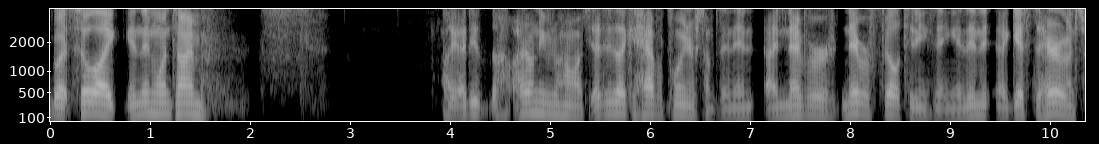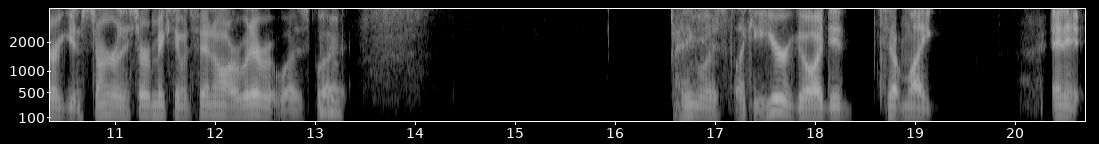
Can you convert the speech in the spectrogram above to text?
But so like, and then one time, like I did, I don't even know how much I did, like a half a point or something, and I never, never felt anything. And then it, I guess the heroin started getting stronger. They started mixing it with fentanyl or whatever it was. But Mhm. I think it was like a year ago. I did something like, and it,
